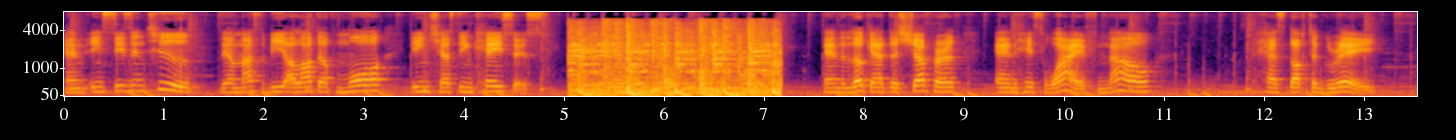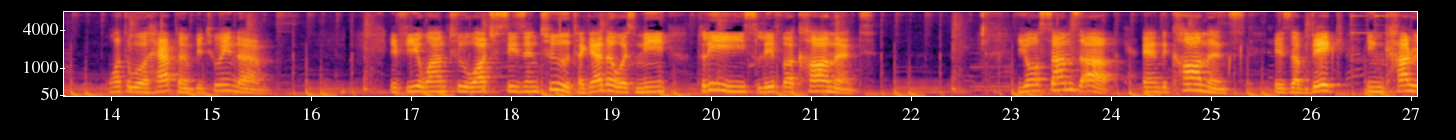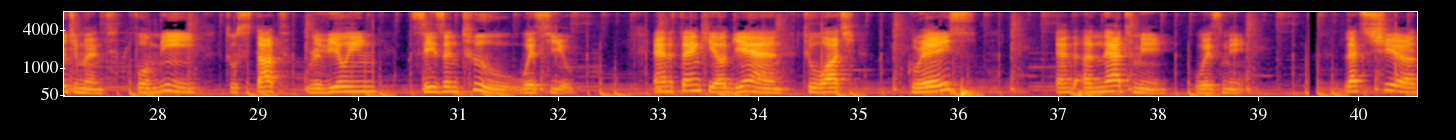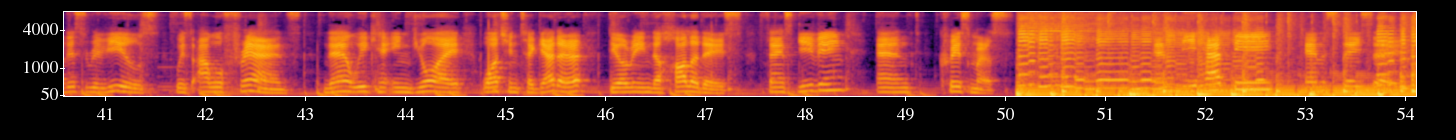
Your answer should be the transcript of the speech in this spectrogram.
And in Season 2, there must be a lot of more interesting cases. And look at the shepherd and his wife now has Dr. Grey. What will happen between them? If you want to watch season 2 together with me, please leave a comment. Your thumbs up and comments is a big encouragement for me to start reviewing season 2 with you. And thank you again to watch Grace and Anatomy with me. Let's share these reviews with our friends. Then we can enjoy watching together during the holidays, Thanksgiving and Christmas. And be happy and stay safe.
